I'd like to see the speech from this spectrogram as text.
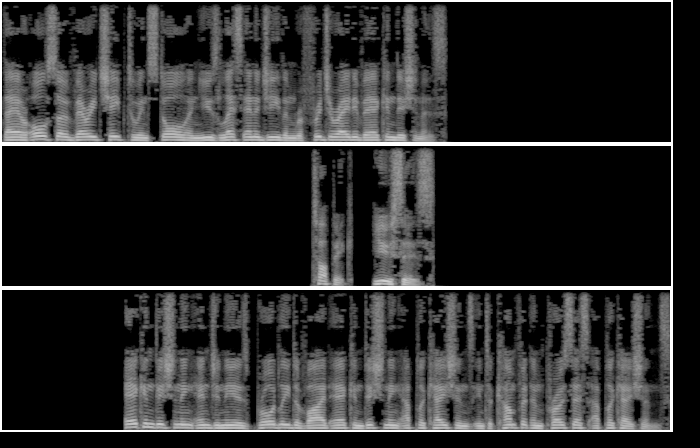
They are also very cheap to install and use less energy than refrigerative air conditioners. Uses Air conditioning engineers broadly divide air conditioning applications into comfort and process applications.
